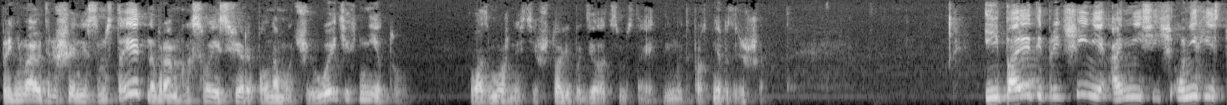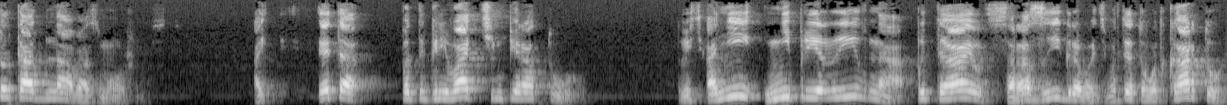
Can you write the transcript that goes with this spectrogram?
принимают решения самостоятельно в рамках своей сферы полномочий. У этих нету возможности что-либо делать самостоятельно. Им это просто не разрешают. И по этой причине они у них есть только одна возможность. А это подогревать температуру. То есть они непрерывно пытаются разыгрывать вот эту вот карту,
